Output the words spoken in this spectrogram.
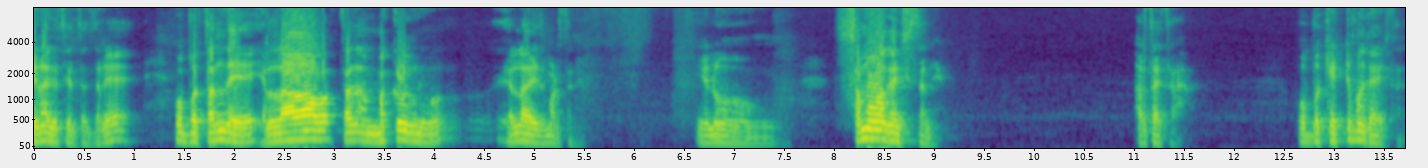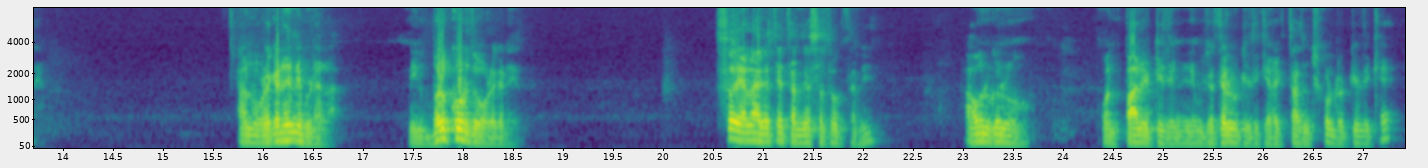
ಏನಾಗುತ್ತೆ ಅಂತಂದರೆ ಒಬ್ಬ ತಂದೆ ಎಲ್ಲ ತನ್ನ ಮಕ್ಕಳಿಗೂ ಎಲ್ಲ ಇದು ಮಾಡ್ತಾನೆ. ಏನು ಸಮವಾಗಿ ಹಂಚ್ತಾನೆ. ಅರ್ಥ ಆಯ್ತಾ? ಒಬ್ಬ ಕೆಟ್ಟ ಮಗ ಇರ್ತಾನೆ. ಅವನು ಒಳಗಡೆನೇ ಬಿಡಲ್ಲ. ನೀನು ಬರ್ಕೊಡ್ದು ಒಳಗಡೆ. ಸೊ ಎಲ್ಲ ಆಗುತ್ತೆ, ತಂದೆ ಸತ್ತು ಹೋಗ್ತಾನೆ. ಅವನಿಗೂ ಒಂದು ಪಾಲಿಟ್ಟಿದ್ದೀನಿ ನಿಮ್ಮ ಜೊತೆಲಿ ಹುಟ್ಟಿದ್ದಕ್ಕೆ, ರಕ್ತ ಹಂಚ್ಕೊಂಡು ಹುಟ್ಟಿದ್ದಕ್ಕೆ.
